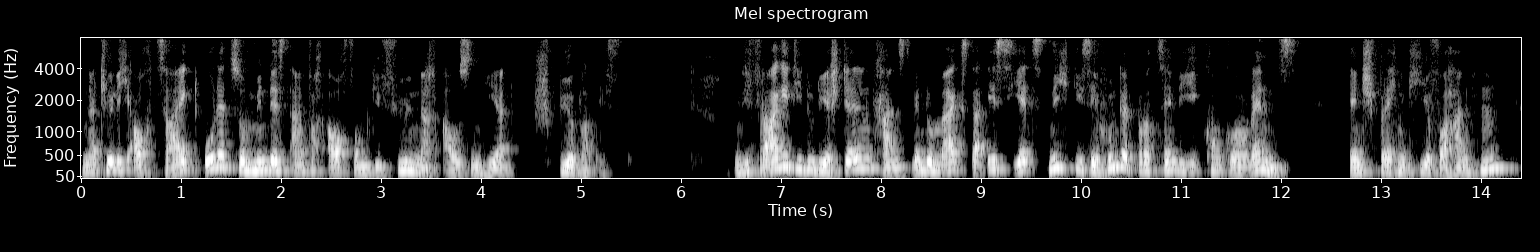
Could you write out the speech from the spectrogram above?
natürlich auch zeigt oder zumindest einfach auch vom Gefühl nach außen her spürbar ist. Und die Frage, die du dir stellen kannst, wenn du merkst, da ist jetzt nicht diese hundertprozentige Konkurrenz entsprechend hier vorhanden,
